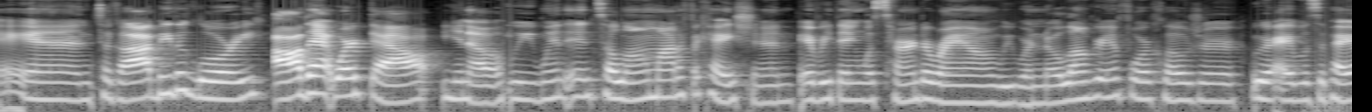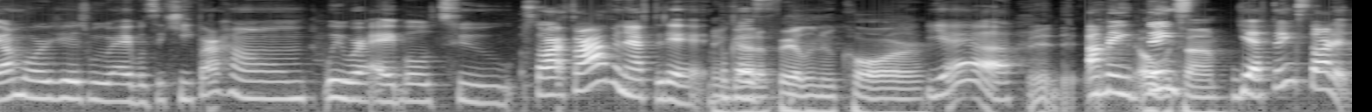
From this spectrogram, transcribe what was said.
And to God be the glory. All that worked out. You know, we went into loan modification. Everything was turned around. We were no longer in foreclosure. We were able to pay our mortgage. We were able to keep our home. We were able to start thriving after that. and got a fairly new car. yeah. It- I mean, over things. time. Yeah, things started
